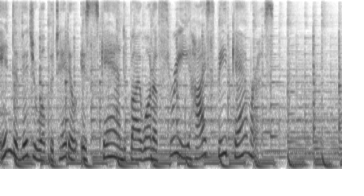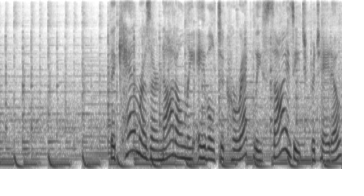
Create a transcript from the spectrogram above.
individual potato is scanned by one of three high-speed cameras. The cameras are not only able to correctly size each potato,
